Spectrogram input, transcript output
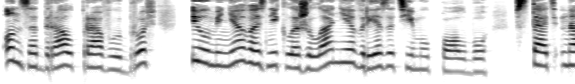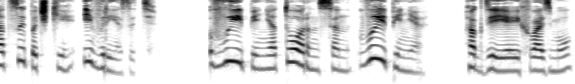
Он задрал правую бровь, и у меня возникло желание врезать ему по лбу, встать на цыпочки и врезать. «Выпеня, Торнсон, выпеня!» «А где я их возьму?»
